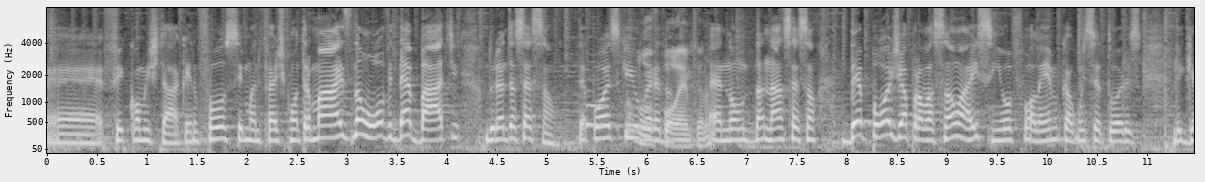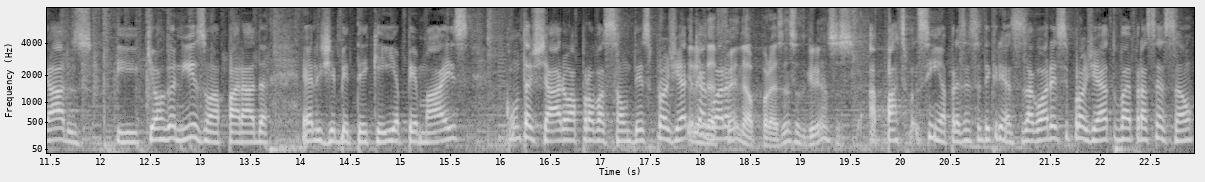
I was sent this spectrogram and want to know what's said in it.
é, fique como está. Quem não for, se manifeste contra. Mas não houve debate durante a sessão. Depois que o vereador. polêmica, né? É, não, na, na sessão. Depois de aprovação, aí sim houve polêmica. Alguns setores ligados e que organizam a parada LGBTQIAP+, contestaram a aprovação desse projeto. Ele que agora defende a presença de crianças? A participa- sim, a presença de crianças. Agora esse projeto vai para a sessão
